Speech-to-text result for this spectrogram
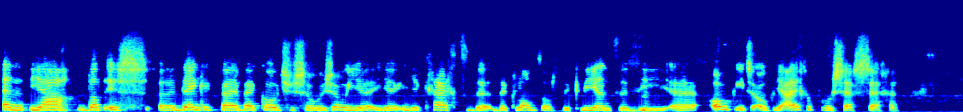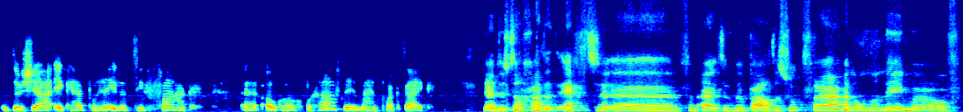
En ja, dat is uh, denk ik bij, bij coaches sowieso. Je, je, je krijgt de, de klanten of de cliënten die uh, ook iets over je eigen proces zeggen. Dus ja, ik heb relatief vaak uh, ook hoogbegaafden in mijn praktijk. Ja, dus dan gaat het echt uh, vanuit een bepaalde zoekvraag, een ondernemer of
